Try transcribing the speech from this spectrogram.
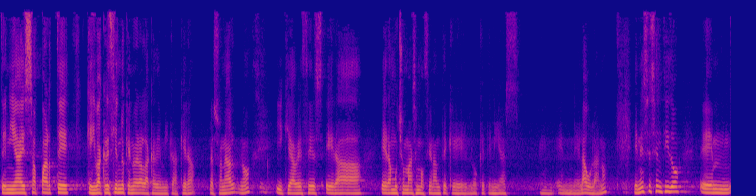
tenía esa parte que iba creciendo que no era la académica, que era personal, ¿no? Y que a veces era, era mucho más emocionante que lo que tenías en, el aula, ¿no? En ese sentido, em,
